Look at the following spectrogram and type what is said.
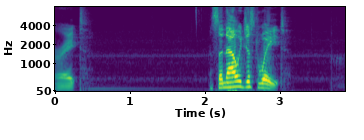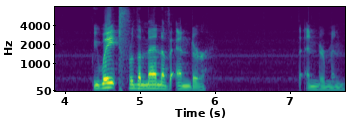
Alright. So now we just wait. We wait for the men of Ender. The Endermen.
